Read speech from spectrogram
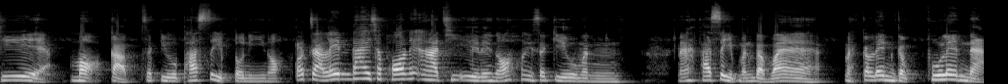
ที่เหมาะกับสกิลพาสซีฟตัวนี้เนาะก็จะเล่นได้เฉพาะใน RTA เลยเนาะเพราะสกิลมันนะพาสซีฟมันแบบว่ามันก็เล่นกับผู้เล่นน่ะ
